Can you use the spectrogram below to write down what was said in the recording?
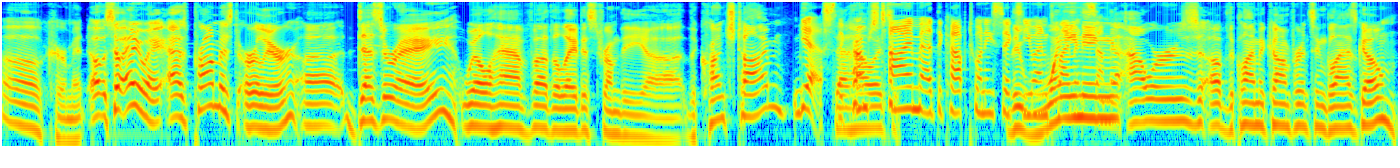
Oh, Kermit. Oh, so anyway, as promised earlier, uh, Desiree will have uh, the latest from the uh, the crunch time. Yes, the crunch time at the COP26 the UN Climate waning Summit. hours of the climate conference in Glasgow.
